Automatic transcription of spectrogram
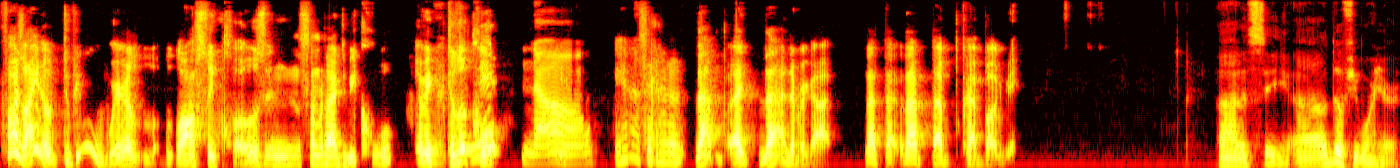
as far as I know, do people wear long sleeve clothes in the summertime to be cool? I mean, to look cool. No. Yeah, it's like kind of that. I, that I never got. That that that that kind of bugged me. Uh, let's see. Uh, I'll do a few more here.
